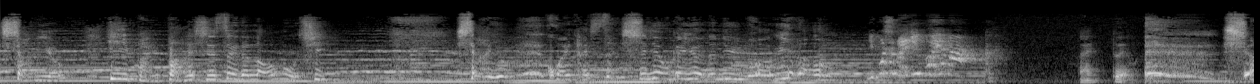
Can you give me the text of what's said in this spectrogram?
上有一百八十岁的老母亲，下有怀胎三十六个月的女朋友。你不是没女朋友吗？哎，对了、啊，下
